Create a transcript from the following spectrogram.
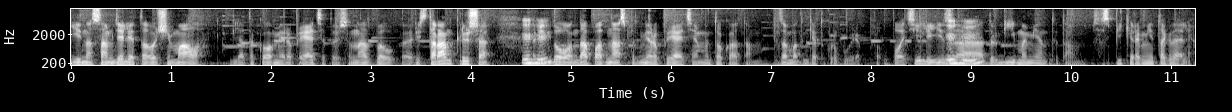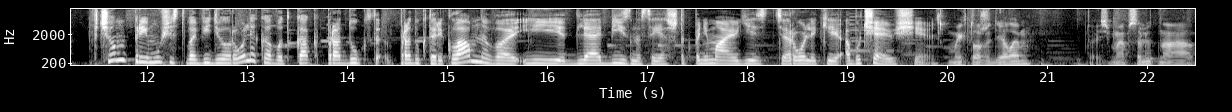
и на самом деле это очень мало для такого мероприятия. То есть у нас был ресторан «Крыша», uh-huh. арендован, да, под нас, под мероприятие. Мы только там за банкет, грубо говоря, платили и за uh-huh. другие моменты там со спикерами и так далее. В чем преимущество видеоролика вот как продукт, продукта рекламного и для бизнеса? Я же так понимаю, есть ролики обучающие. Мы их тоже делаем. То есть мы абсолютно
